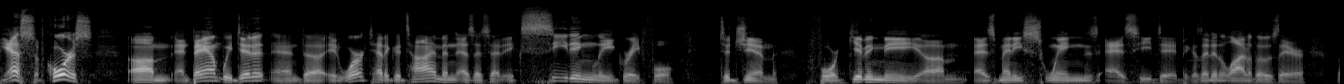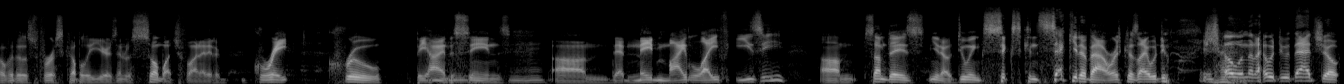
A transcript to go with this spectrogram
Yes, of course. Um, and bam, we did it, and uh, it worked. Had a good time, and as I said, exceedingly grateful to Jim for giving me um, as many swings as he did because I did a lot of those there over those first couple of years, and it was so much fun. I had a great crew behind the scenes um, that made my life easy. Um, some days, you know, doing six consecutive hours because I would do my show and then I would do that show.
